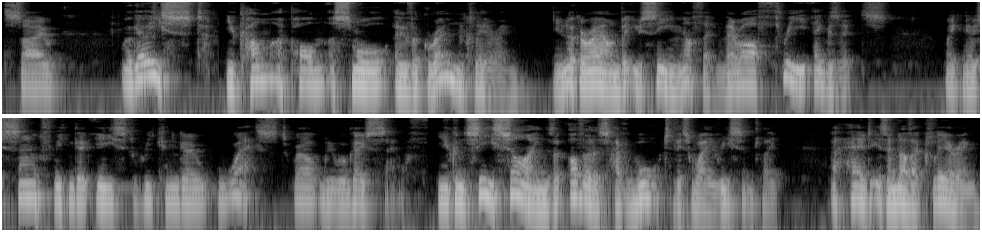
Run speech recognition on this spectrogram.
So we'll go east. You come upon a small overgrown clearing. You look around, but you see nothing. There are three exits. We can go south, we can go east, we can go west. Well, we will go south. You can see signs that others have walked this way recently. Ahead is another clearing.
